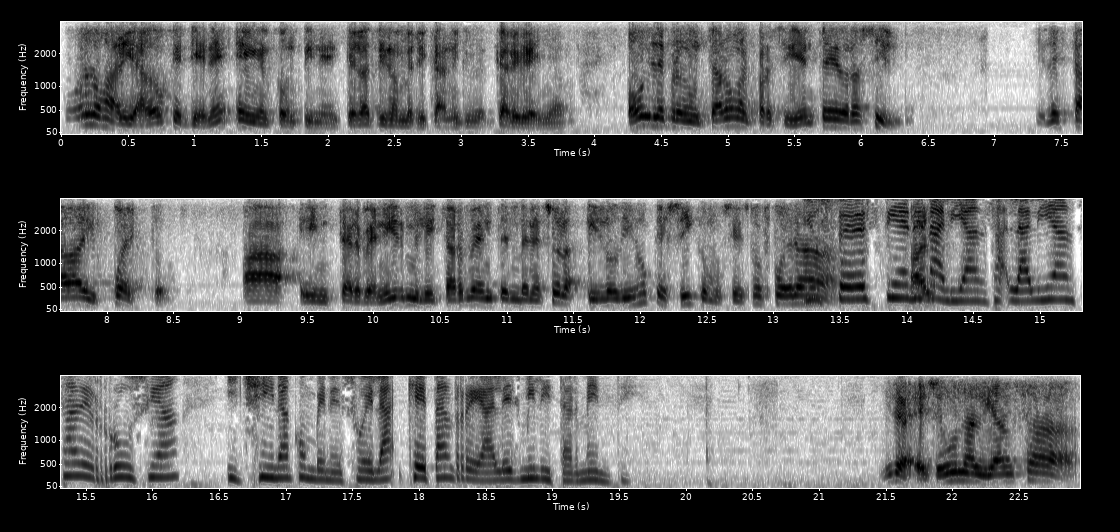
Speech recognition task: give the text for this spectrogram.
con los aliados que tiene en el continente latinoamericano y caribeño. Hoy le preguntaron al presidente de Brasil si él estaba dispuesto a intervenir militarmente en Venezuela y lo dijo que sí, como si eso fuera... Y ustedes tienen al- alianza, la alianza de Rusia y China con Venezuela, ¿qué tan real es militarmente? Mira, esa es una alianza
